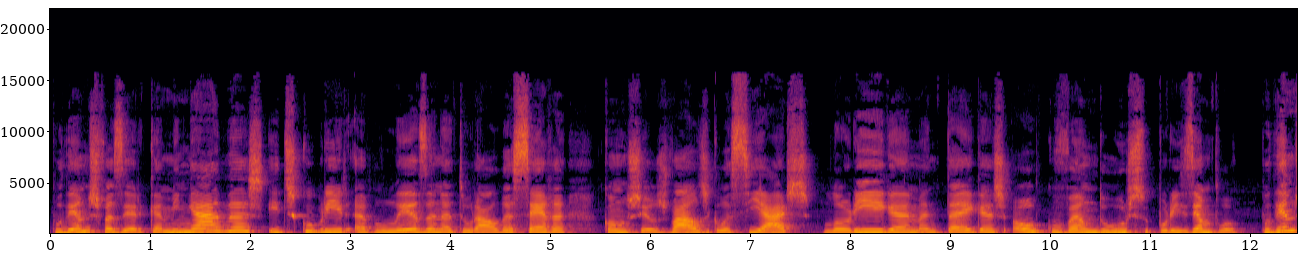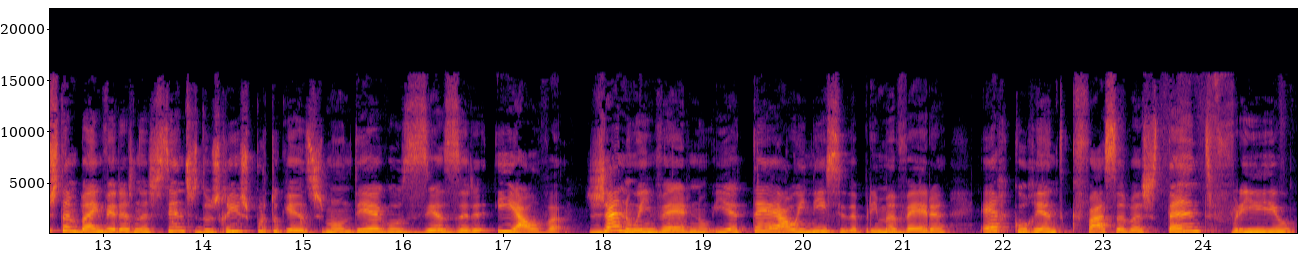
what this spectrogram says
podemos fazer caminhadas e descobrir a beleza natural da serra com os seus vales glaciares, Louriga, Manteigas ou Covão do Urso, por exemplo. Podemos também ver as nascentes dos rios portugueses Mondego, Zézer e Alva. Já no inverno e até ao início da primavera, é recorrente que faça bastante frio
